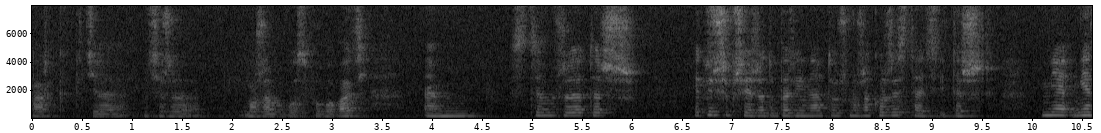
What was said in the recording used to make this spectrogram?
Park, gdzie myślę, że można by było spróbować. Z tym, że też jak już się przyjeżdża do Berlina, to już można korzystać i też nie, nie,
